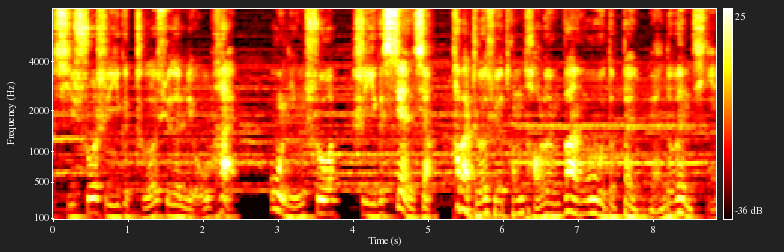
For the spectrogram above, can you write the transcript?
其说是一个哲学的流派，不宁说是一个现象。他把哲学从讨论万物的本源的问题，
